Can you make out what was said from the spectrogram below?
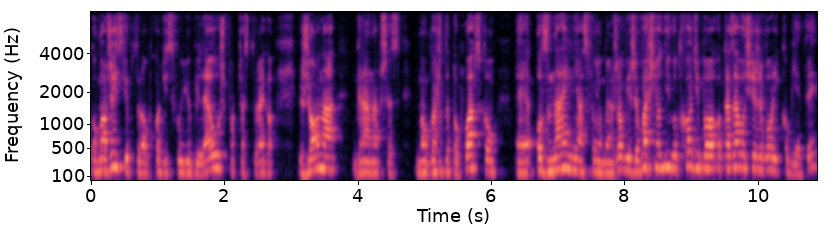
o małżeństwie, które obchodzi swój jubileusz, podczas którego żona, grana przez Małgorzatę Popławską, e, oznajmia swojemu mężowi, że właśnie od niego odchodzi, bo okazało się, że woli kobiety.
